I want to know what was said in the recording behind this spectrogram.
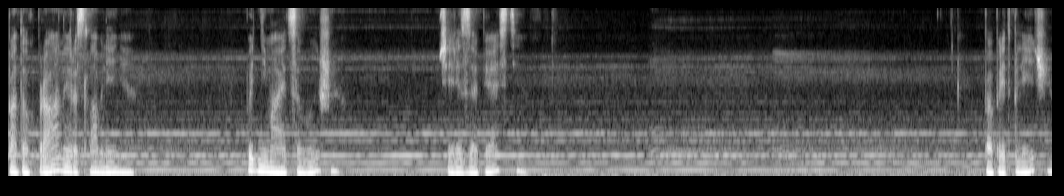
поток праны и расслабления поднимается выше через запястье, по предплечью,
